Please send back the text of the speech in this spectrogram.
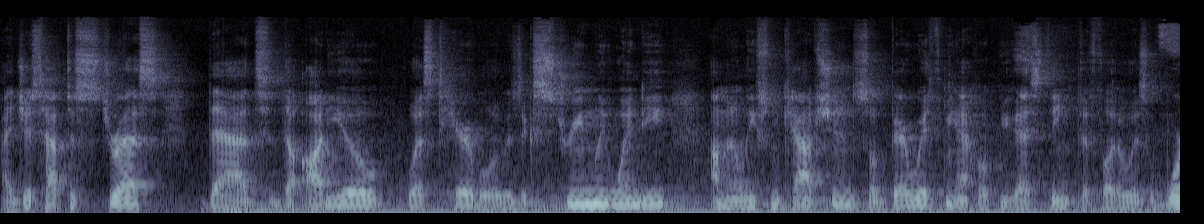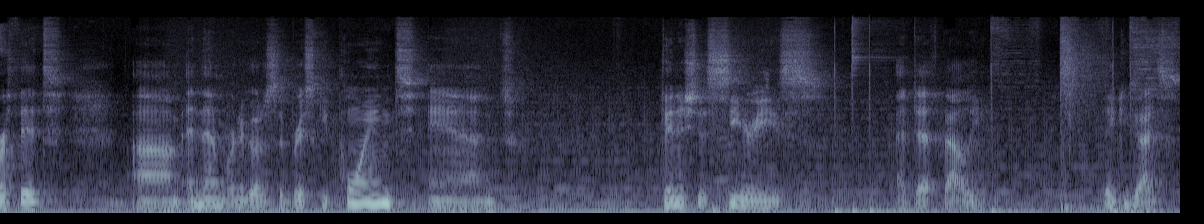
I just have to stress that the audio was terrible. It was extremely windy. I'm to leave some captions, so bear with me. I hope you guys think the photo is worth it. Um, and then we're to go to Zabriskie Point and finish this series at Death Valley. Thank you guys.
